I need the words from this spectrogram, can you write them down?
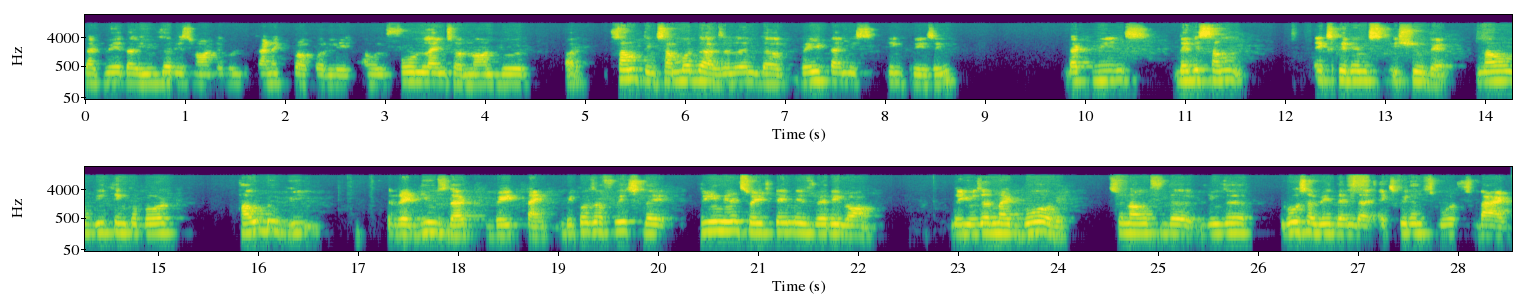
that way the user is not able to connect properly our phone lines are not good or something some other other than the wait time is increasing that means there is some experience issue there. Now we think about how do we reduce that wait time because of which the three minutes wait time is very long the user might go away so now if the user goes away then the experience goes bad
